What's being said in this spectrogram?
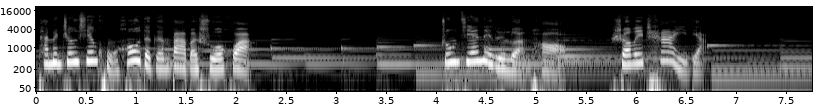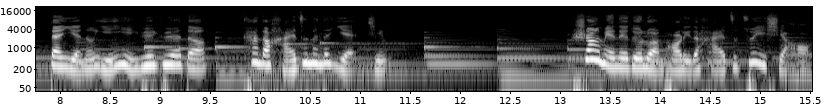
它们争先恐后的跟爸爸说话。中间那对卵泡稍微差一点，但也能隐隐约约的看到孩子们的眼睛。上面那对卵泡里的孩子最小，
